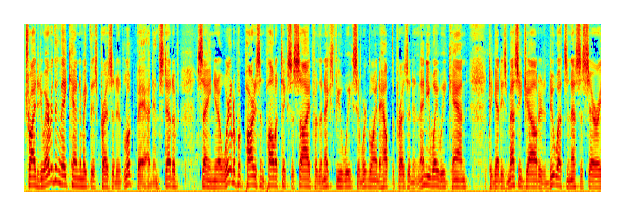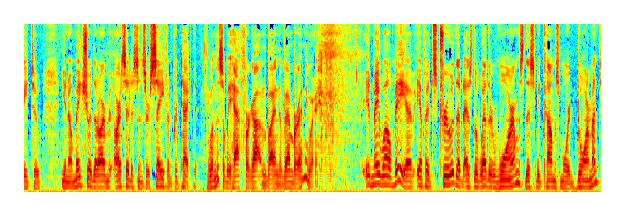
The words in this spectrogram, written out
try to do everything they can to make this president look bad. Instead of saying, you know, we're going to put partisan politics aside for the next few weeks and we're going to help the president in any way we can to get his message out or to do what's necessary to, you know, make sure that our our citizens are safe and protected. Well, this will be half forgotten by November anyway. It may well be. If it's true that as the weather warms, this becomes more dormant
